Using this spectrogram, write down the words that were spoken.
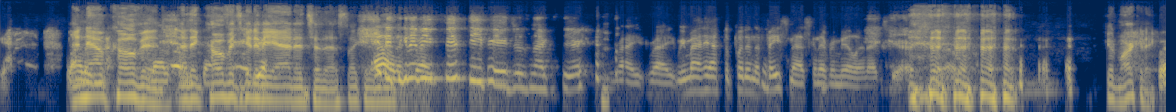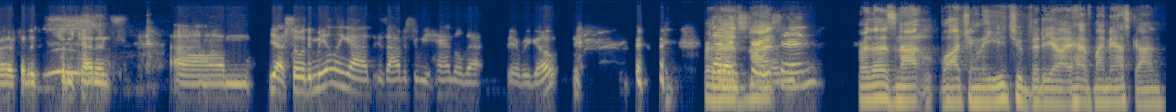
a lot And now lot COVID. I think. COVID's going to be added to this. Okay. Oh, it's that's gonna be 50 pages next year. right, right. We might have to put in a face mask in every mailer next year. so. Good marketing. right for the for the tenants. Um, yeah, so the mailing out is obviously we handle that. There we go. For those, not, for those not watching the YouTube video, I have my mask on.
